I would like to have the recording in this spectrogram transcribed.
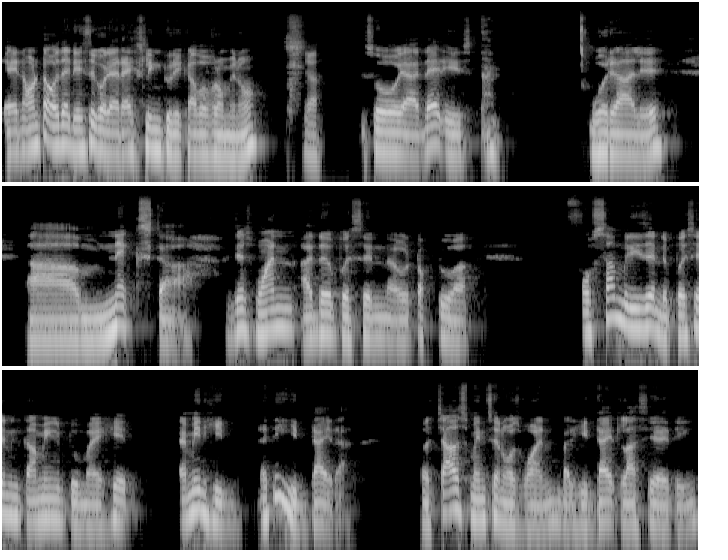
and on top of that, they still got their wrestling to recover from, you know. Yeah. So yeah, that is Oriale. Um, next, uh, just one other person I will talk to. Uh, for some reason, the person coming to my head. I mean, he. I think he died. Uh. uh Charles Manson was one, but he died last year. I think.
